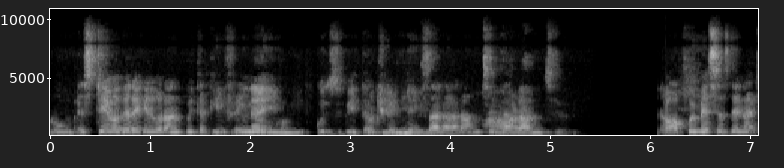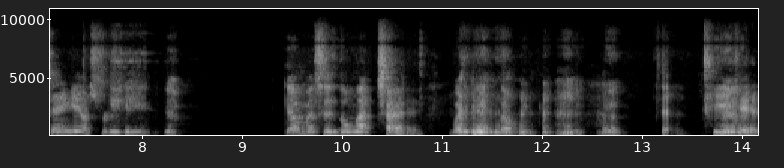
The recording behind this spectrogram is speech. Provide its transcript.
रूम स्टे वगैरह के दौरान कोई तकलीफ़ रही नहीं? हुई कुछ भी तकलीफ़ नहीं नहीं सारा आराम से हाँ, आराम से। तो आप कोई मैसेज देना चाहेंगे हॉस्पिटल के लिए? क्या मैसेज दूँगा अच्छा है बढ़िया एकदम। ठीक है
